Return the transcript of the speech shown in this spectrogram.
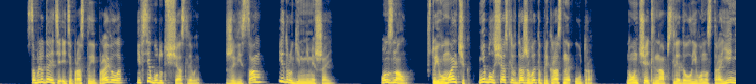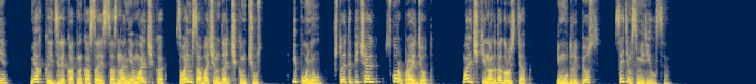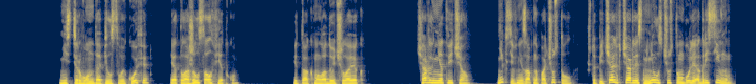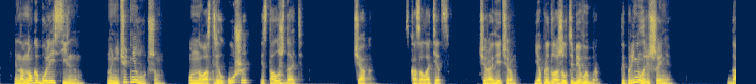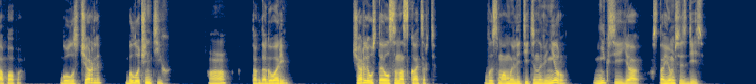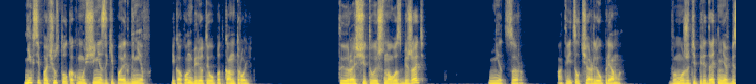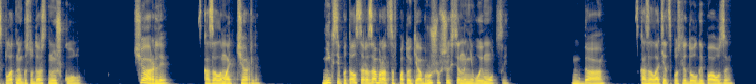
Соблюдайте эти простые правила, и все будут счастливы. Живи сам и другим не мешай. Он знал, что его мальчик не был счастлив даже в это прекрасное утро. Но он тщательно обследовал его настроение, мягко и деликатно касаясь сознания мальчика своим собачьим датчиком чувств, и понял, что эта печаль скоро пройдет. Мальчики иногда грустят, и мудрый пес с этим смирился. Мистер Вон допил свой кофе и отложил салфетку. «Итак, молодой человек...» Чарли не отвечал. Никси внезапно почувствовал, что печаль в Чарли сменилась чувством более агрессивным и намного более сильным, но ничуть не лучшим. Он навострил уши и стал ждать. «Чак», – сказал отец, – «вчера вечером я предложил тебе выбор. Ты принял решение?» «Да, папа». Голос Чарли был очень тих. «А, тогда говори». Чарли уставился на скатерть. «Вы с мамой летите на Венеру? Никси и я остаемся здесь». Никси почувствовал, как в мужчине закипает гнев, и как он берет его под контроль. «Ты рассчитываешь снова сбежать?» «Нет, сэр», – ответил Чарли упрямо. «Вы можете передать меня в бесплатную государственную школу». «Чарли!» – сказала мать Чарли. Никси пытался разобраться в потоке обрушившихся на него эмоций. «Да», – сказал отец после долгой паузы.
